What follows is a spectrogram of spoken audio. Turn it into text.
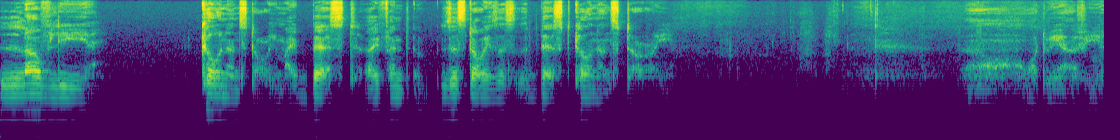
lovely Conan story, my best. I find this story is the best Conan story. Oh, what we have here.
